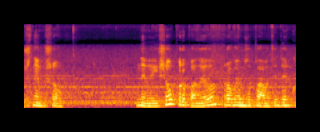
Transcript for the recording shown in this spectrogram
Сплошним шов не вийшов, пропалило. Пробуємо заплавити дирку.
